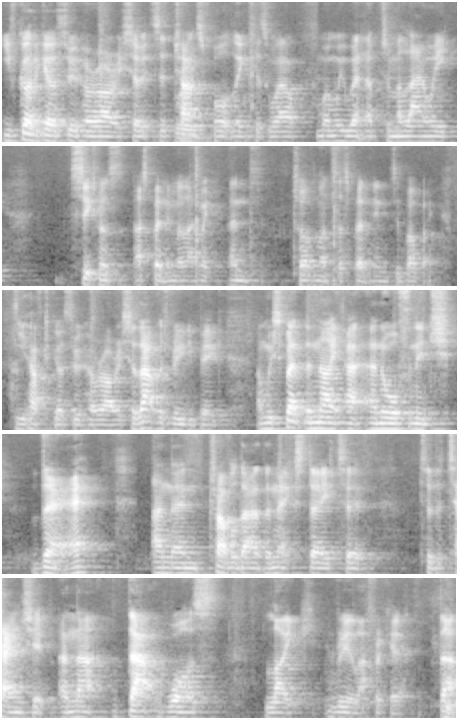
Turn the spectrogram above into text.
you've got to go through Harare. So it's a transport link as well. When we went up to Malawi, six months I spent in Malawi and 12 months I spent in Zimbabwe. You have to go through Harare. So that was really big. And we spent the night at an orphanage there and then travelled out the next day to, to the township. And that, that was like real Africa. That,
